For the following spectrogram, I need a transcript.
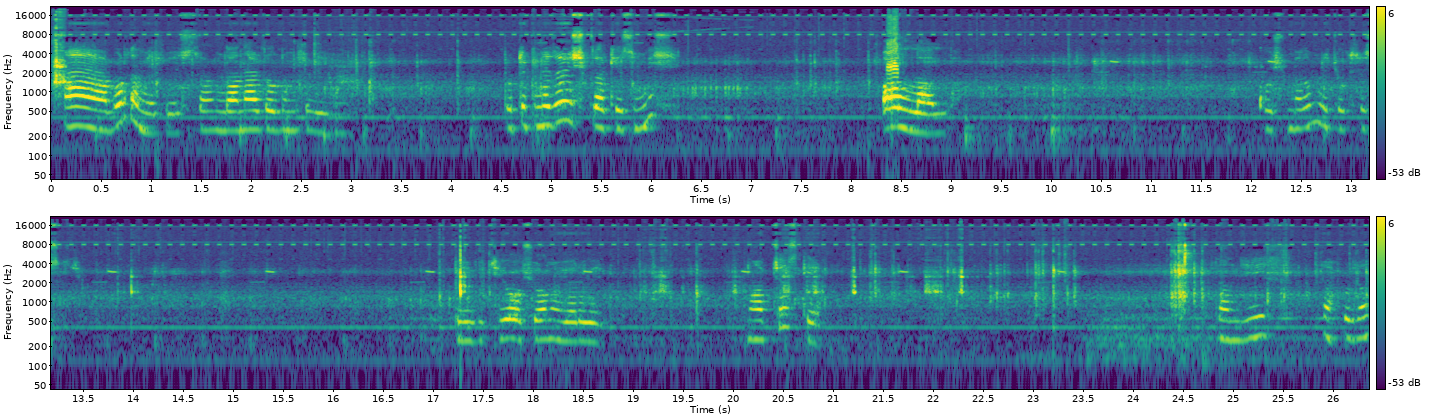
Ha, burada mıyız biz? Tamam, daha nerede olduğumuzu bilmiyorum. Buradaki neden ışıklar kesilmiş? Allah Allah. Koşmayalım da çok ses Bir bitiyor şu an uyarı veriyor. Ne yapacağız ki? Buradan değil. Heh buradan.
